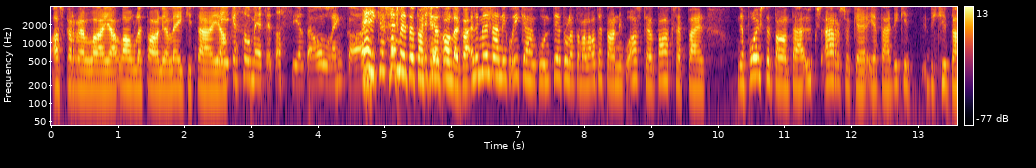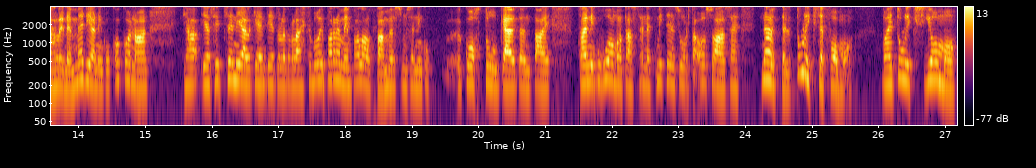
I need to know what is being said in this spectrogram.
askarrellaan ja lauletaan ja leikitään. Ja... Eikä someteta sieltä ollenkaan. Eikä someteta sieltä ollenkaan. Eli mennään niinku ikään kuin tietyllä tavalla otetaan niinku askel taaksepäin ja poistetaan tämä yksi ärsyke ja tämä digi, digitaalinen media niin kuin kokonaan. Ja, ja sitten sen jälkeen tietyllä tavalla ehkä voi paremmin palauttaa myös semmoisen niin kohtuun käytön tai, tai niin kuin huomata sen, että miten suurta osaa se näyttely. Tuliko se FOMO vai tuliko JOMO,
